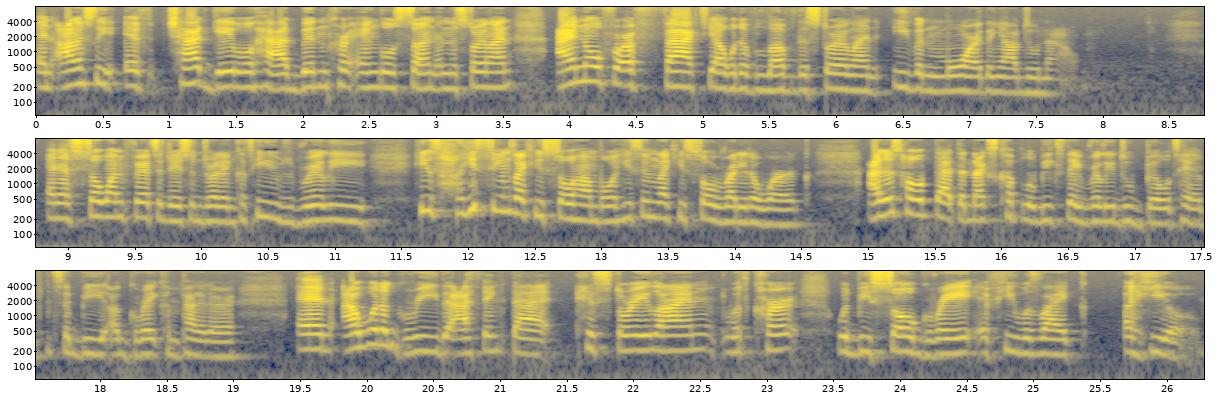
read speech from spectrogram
And honestly, if Chad Gable had been Kurt Angle's son in the storyline, I know for a fact y'all would have loved the storyline even more than y'all do now and it's so unfair to Jason Jordan because he's really he's he seems like he's so humble. He seems like he's so ready to work. I just hope that the next couple of weeks they really do build him to be a great competitor. And I would agree that I think that his storyline with Kurt would be so great if he was like a heel.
